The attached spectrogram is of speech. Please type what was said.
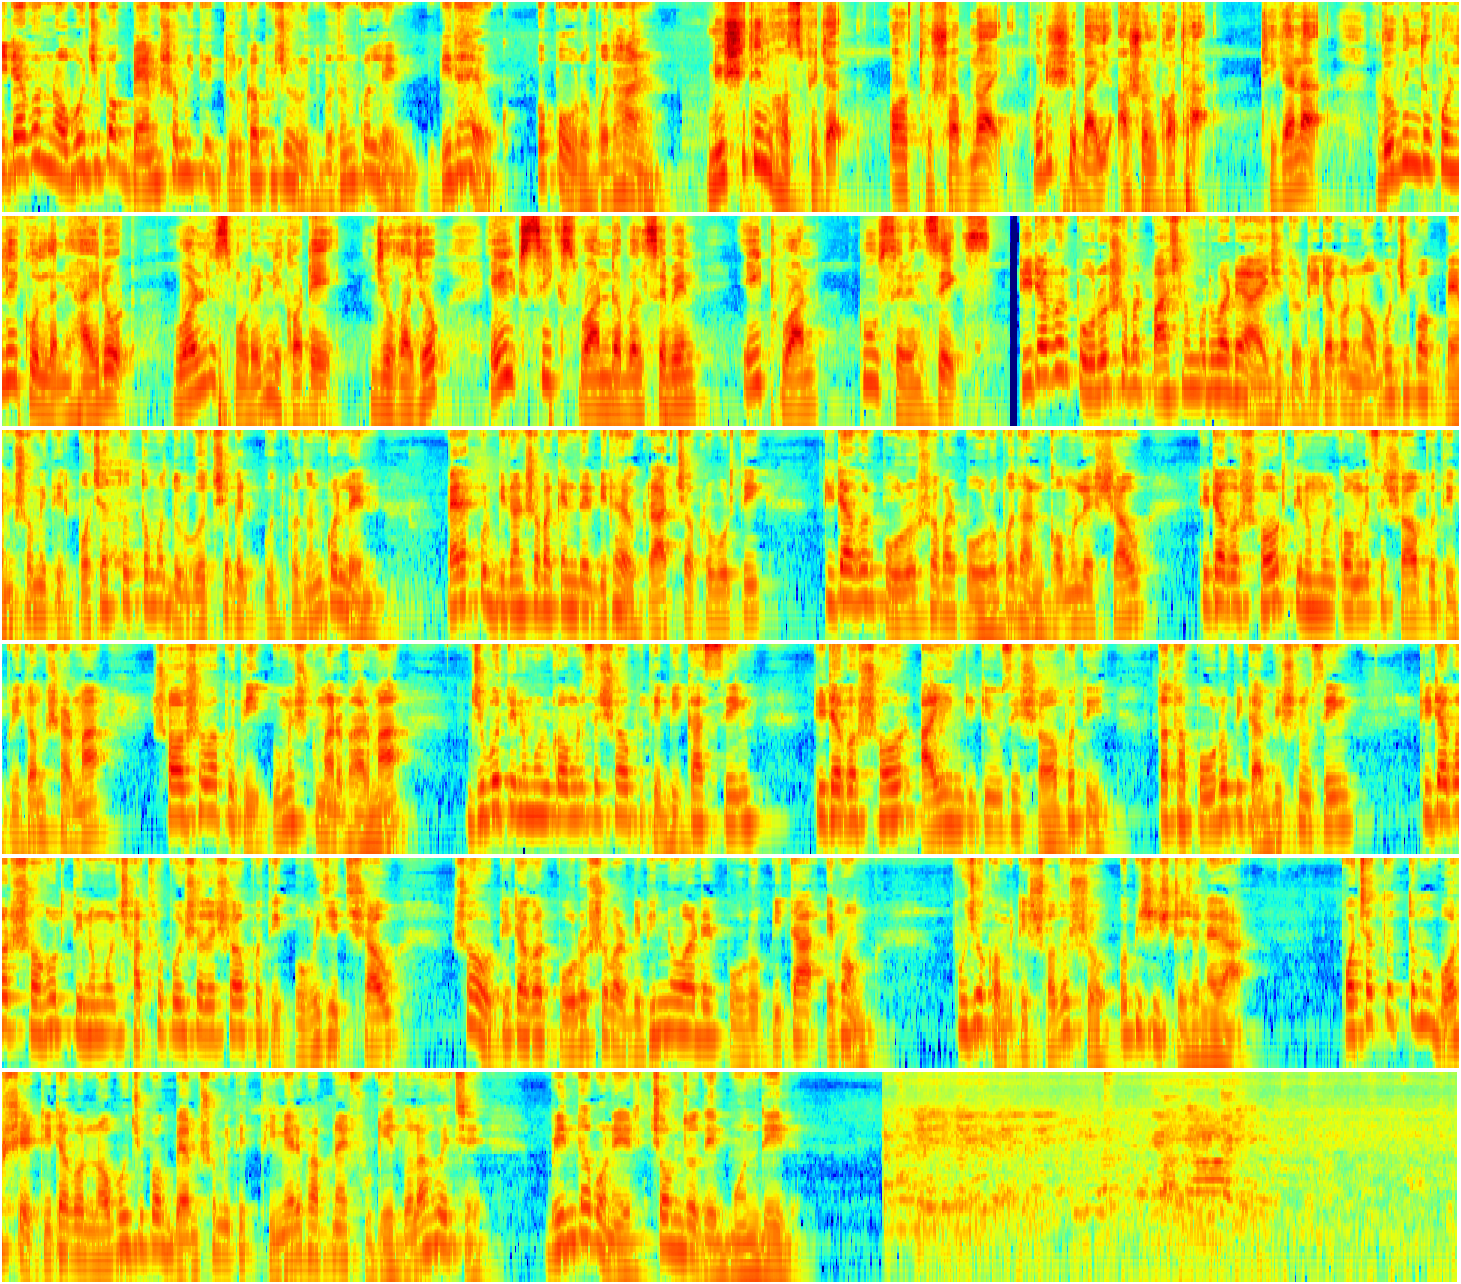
টিটাগড় নবযুবক ব্যায়াম সমিতির দুর্গাপুজোর উদ্বোধন করলেন বিধায়ক ও পৌরপ্রধান। নিশিদিন হসপিটাল অর্থ সব নয় পরিষেবাই আসল কথা। ঠিকানা রবীন্দ্রপল্লী কল্যাণী হাইরোড ওয়ার্ল্ডস মোড়ের নিকটে। যোগাযোগ eight six one double seven eight one two seven six. Titagarh পৌরসভার পাঁচ নম্বর ওয়ার্ডে আয়োজিত টিটাগড় নবযুবক ব্যায়াম সমিতির পঁচাত্তরতম দুর্গোৎসবের উদ্বোধন করলেন ব্যারাকপুর বিধানসভা কেন্দ্রের বিধায়ক রাজ চক্রবর্তী টিটাগড় পৌরসভার পৌরপ্রধান কমলেশ সাউ টিটাগড় শহর তৃণমূল কংগ্রেসের সভাপতি প্রীতম শর্মা, সহসভাপতি উমেশ কুমার ভার্মা, যুব তৃণমূল কংগ্রেসের সভাপতি বিকাশ সিং টিটাগড় শহর আইএনটিটিউসির সভাপতি তথা পৌরপিতা বিষ্ণু সিং টিটাগড় শহর তৃণমূল ছাত্র পরিষদের সভাপতি অভিজিৎ সাউ সহ টিটাগড় পৌরসভার বিভিন্ন ওয়ার্ডের পৌরপিতা এবং পুজো কমিটির সদস্য ও বিশিষ্টজনেরা। পঁচাত্তরতম বর্ষে টিটাগড় নবযুবক ব্যায়াম সমিতির থিমের ভাবনায় ফুটিয়ে তোলা হয়েছে বৃন্দাবনের চন্দ্রদেব মন্দির।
